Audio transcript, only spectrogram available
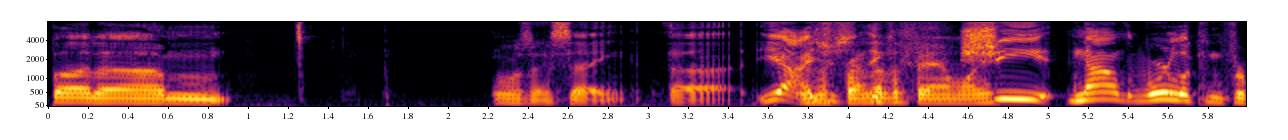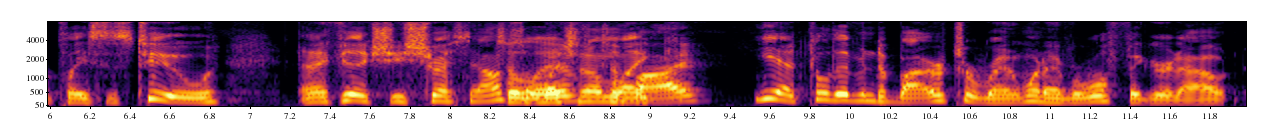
but um, what was I saying? Uh, yeah, I just friend of the family. She now we're looking for places too, and I feel like she's stressing out To so live, much. And I'm to like, buy? yeah, to live and to buy or to rent, whatever. We'll figure it out.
